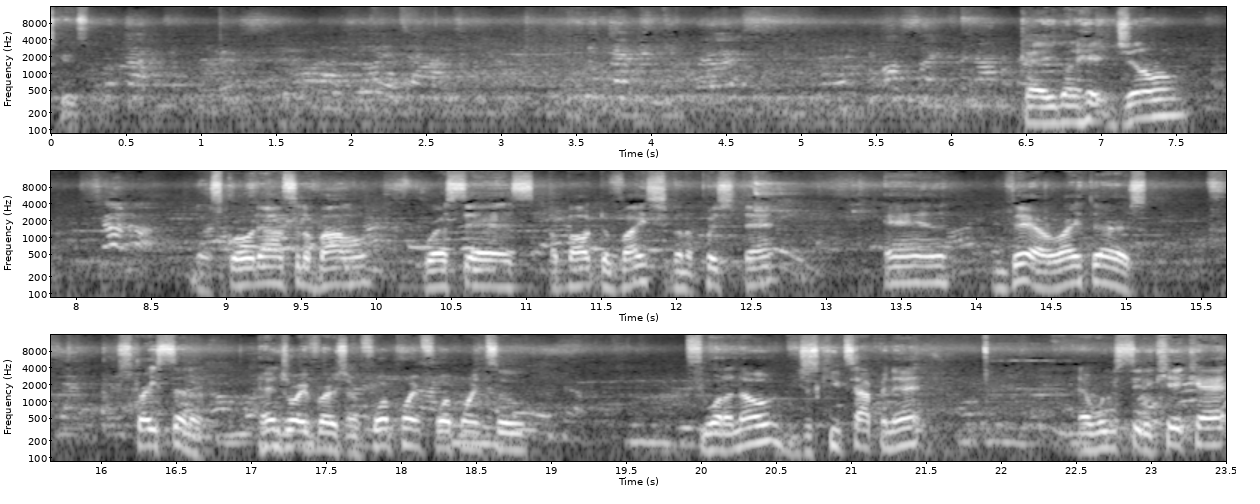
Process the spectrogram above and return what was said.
Excuse me. Okay, you're gonna hit general. Gonna scroll down to the bottom where it says about device. You're gonna push that, and there, right there is straight center Android version 4.4.2. If you want to know, just keep tapping that. And when you see the KitKat,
